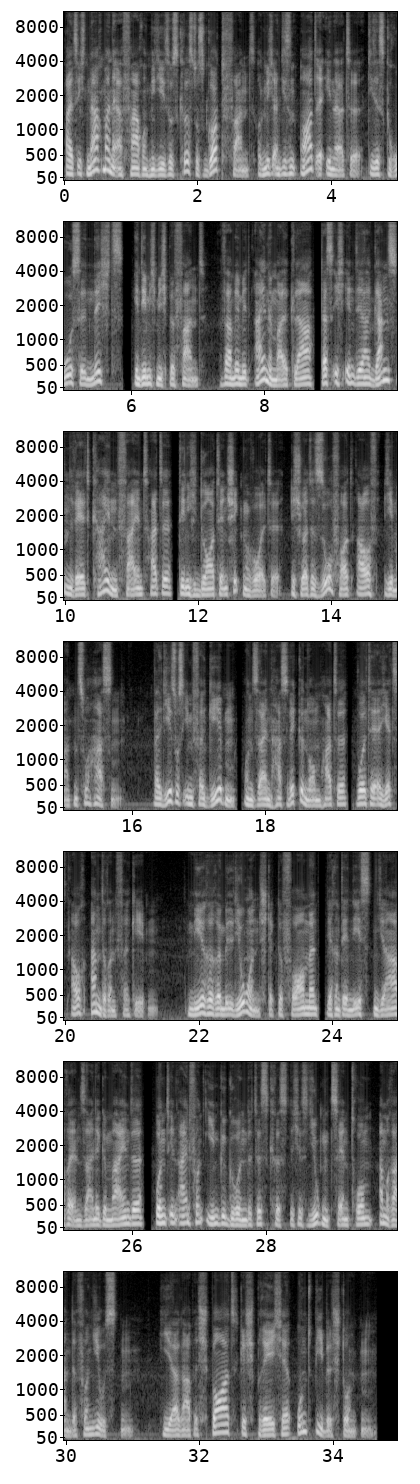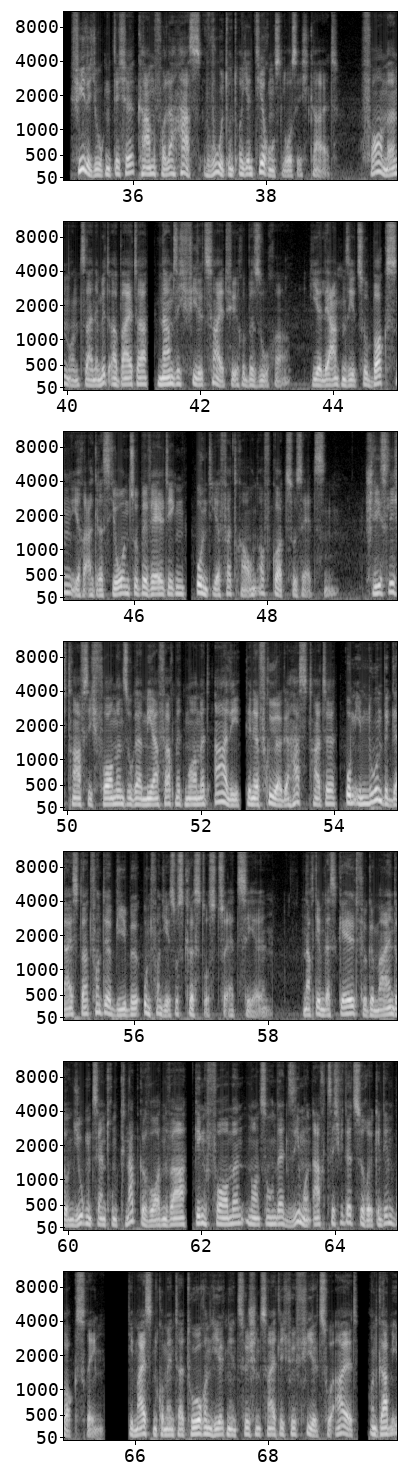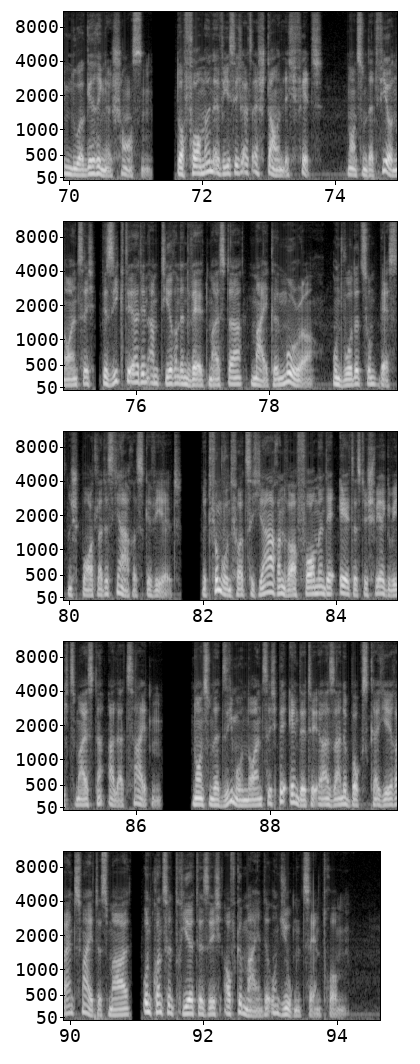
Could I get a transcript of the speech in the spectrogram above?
Als ich nach meiner Erfahrung mit Jesus Christus Gott fand und mich an diesen Ort erinnerte, dieses große Nichts, in dem ich mich befand, war mir mit einem Mal klar, dass ich in der ganzen Welt keinen Feind hatte, den ich dorthin schicken wollte. Ich hörte sofort auf, jemanden zu hassen. Weil Jesus ihm vergeben und seinen Hass weggenommen hatte, wollte er jetzt auch anderen vergeben. Mehrere Millionen steckte Forman während der nächsten Jahre in seine Gemeinde und in ein von ihm gegründetes christliches Jugendzentrum am Rande von Houston. Hier gab es Sport, Gespräche und Bibelstunden. Viele Jugendliche kamen voller Hass, Wut und Orientierungslosigkeit. Forman und seine Mitarbeiter nahmen sich viel Zeit für ihre Besucher. Hier lernten sie zu boxen, ihre Aggression zu bewältigen und ihr Vertrauen auf Gott zu setzen. Schließlich traf sich Forman sogar mehrfach mit Mohammed Ali, den er früher gehasst hatte, um ihm nun begeistert von der Bibel und von Jesus Christus zu erzählen. Nachdem das Geld für Gemeinde und Jugendzentrum knapp geworden war, ging Forman 1987 wieder zurück in den Boxring. Die meisten Kommentatoren hielten ihn zwischenzeitlich für viel zu alt und gaben ihm nur geringe Chancen. Doch Foreman erwies sich als erstaunlich fit. 1994 besiegte er den amtierenden Weltmeister Michael Moorer und wurde zum besten Sportler des Jahres gewählt. Mit 45 Jahren war Foreman der älteste Schwergewichtsmeister aller Zeiten. 1997 beendete er seine Boxkarriere ein zweites Mal und konzentrierte sich auf Gemeinde und Jugendzentrum.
